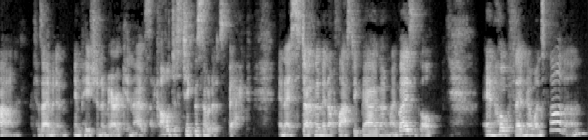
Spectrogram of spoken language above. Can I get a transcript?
because um, I'm an impatient American. I was like, I'll just take the sodas back. And I stuck them in a plastic bag on my bicycle and hoped that no one saw them.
